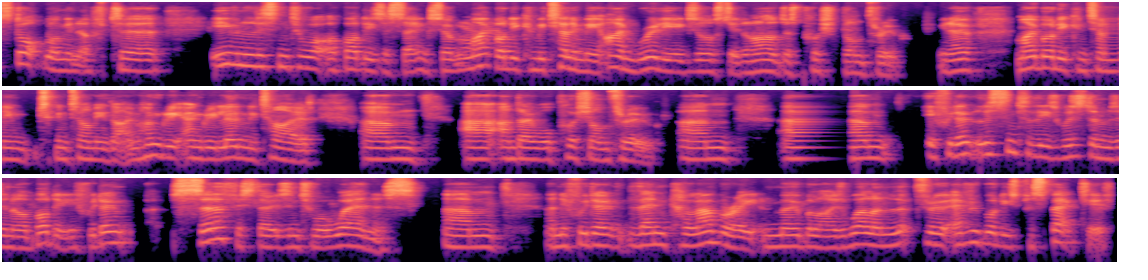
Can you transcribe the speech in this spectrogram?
stop long enough to even listen to what our bodies are saying. So yeah. my body can be telling me I'm really exhausted and I'll just push on through you know my body can tell me can tell me that i'm hungry angry lonely tired um, uh, and i will push on through and um, if we don't listen to these wisdoms in our body if we don't surface those into awareness um, and if we don't then collaborate and mobilize well and look through everybody's perspective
